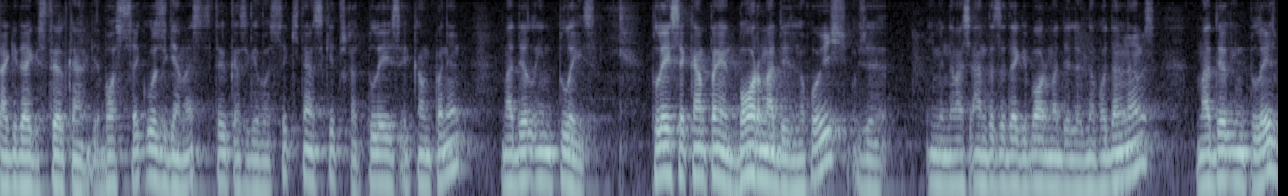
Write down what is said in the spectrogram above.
tagidagi stelkaga bossak o'ziga emas stelkasiga bossak ikkitasi kelib chiqadi. Place a component model in place. Place a component bor modelni qo'yish o'sha именно mana shu andazadagi bor modellardan foydalanamiz. Model in place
